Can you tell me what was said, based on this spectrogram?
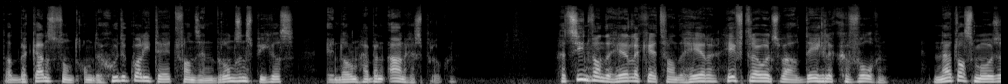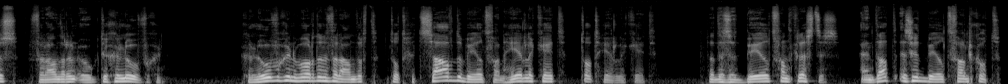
dat bekend stond om de goede kwaliteit van zijn bronzen spiegels, enorm hebben aangesproken. Het zien van de heerlijkheid van de Heer heeft trouwens wel degelijk gevolgen. Net als Mozes veranderen ook de gelovigen. Gelovigen worden veranderd tot hetzelfde beeld van heerlijkheid tot heerlijkheid. Dat is het beeld van Christus en dat is het beeld van God,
